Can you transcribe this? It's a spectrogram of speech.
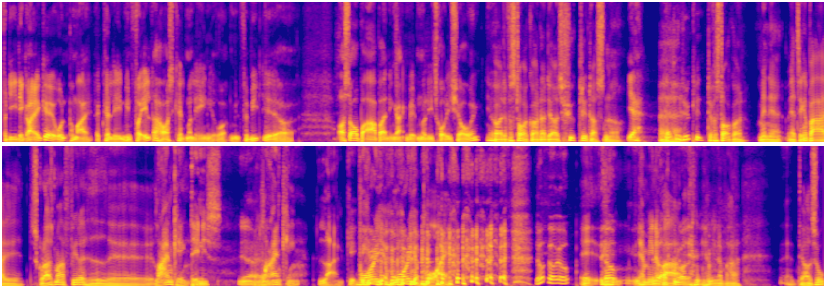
Fordi det gør ikke ondt på mig at kalde lægen. Mine forældre har også kaldt mig lægen i år. Min familie og også over på arbejde en gang imellem, når de tror, de er sjove, ikke? Jo, det forstår jeg godt, og det er også hyggeligt og sådan noget. Ja, ja det er hyggeligt. Det forstår jeg godt. Men øh, jeg tænker bare, øh, det skulle da også meget fedt at hedde øh, Lion King. Dennis. Ja, ja. Lion King. Lion King. Warrior, warrior boy. jo, jo, jo. Øh, Jo, jeg mener er bare, jeg mener bare, det er også,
